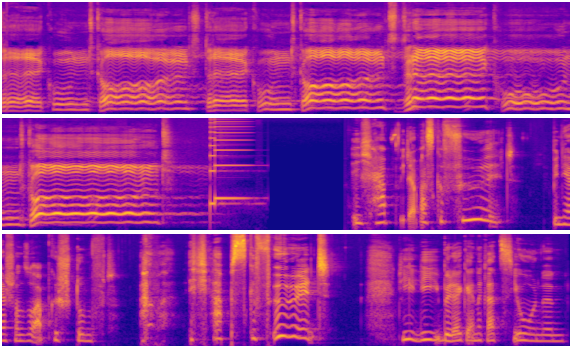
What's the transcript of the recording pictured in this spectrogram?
Dreck und Gold, Dreck und Gold, Dreck und Gold. Ich hab wieder was gefühlt. Bin ja schon so abgestumpft, aber ich hab's gefühlt. Die Liebe der Generationen.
